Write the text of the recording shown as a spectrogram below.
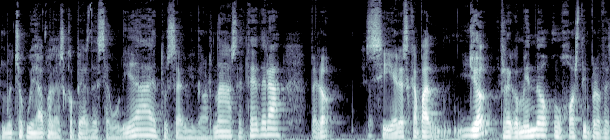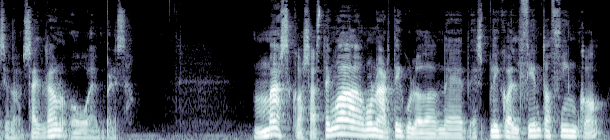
Mucho cuidado con las copias de seguridad de tu servidor NAS, etcétera, pero si eres capaz, yo recomiendo un hosting profesional, SiteGround o empresa. Más cosas. Tengo algún artículo donde explico el 105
